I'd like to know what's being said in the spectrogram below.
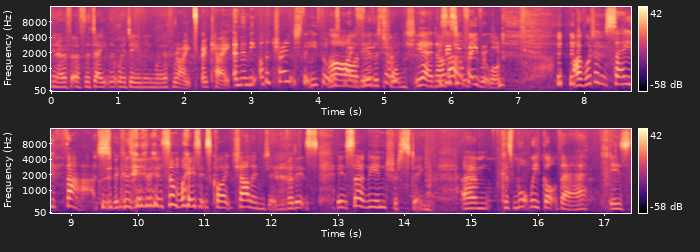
you know, of, of, the date that we're dealing with. Right. Okay. And then the other trench that you thought was oh, quite the fruitful. other trench. Yeah. Is this your favourite one? I wouldn't say that because in some ways it's quite challenging, but it's it's certainly interesting because um, what we've got there is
